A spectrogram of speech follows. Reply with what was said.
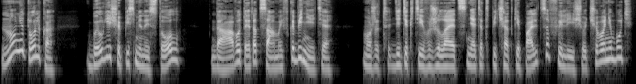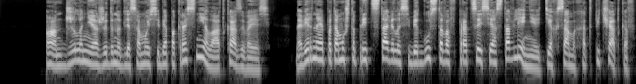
Ну, не только. Был еще письменный стол. Да, вот этот самый, в кабинете. Может, детектив желает снять отпечатки пальцев или еще чего-нибудь? Анджела неожиданно для самой себя покраснела, отказываясь. Наверное, потому что представила себе Густава в процессе оставления тех самых отпечатков,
